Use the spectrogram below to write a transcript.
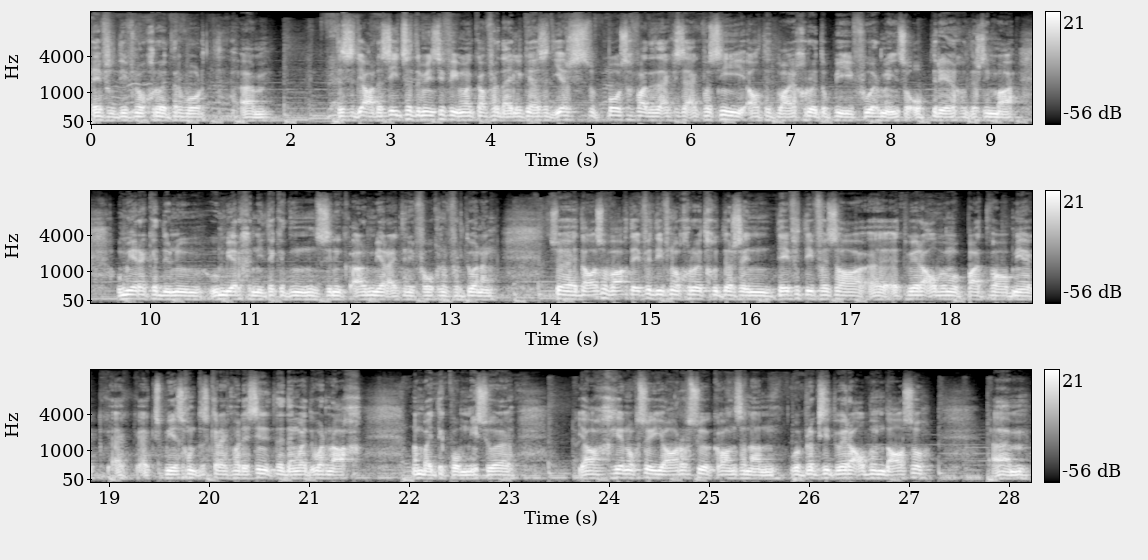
definitief nog groter word. Um dis ja, dis iets wat mense vir iemand kan verduidelik. As dit eers pos gevat het, ek sê ek was nie altyd baie groot op die voormense optree goeders nie, maar hoe meer ek dit doen, hoe, hoe meer geniet ek dit en sien ek al meer uit in die volgende vertoning. So daar's op wag definitief nog groot goeders en definitief is daar 'n uh, tweede album op pad waarmee ek ek ek besig om te skryf, maar dis nie net 'n ding wat oornag na my toe kom nie. So ja, gee nog so 'n jaar of so 'n kans en dan hooplik is die tweede album daarso. Ehm um,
